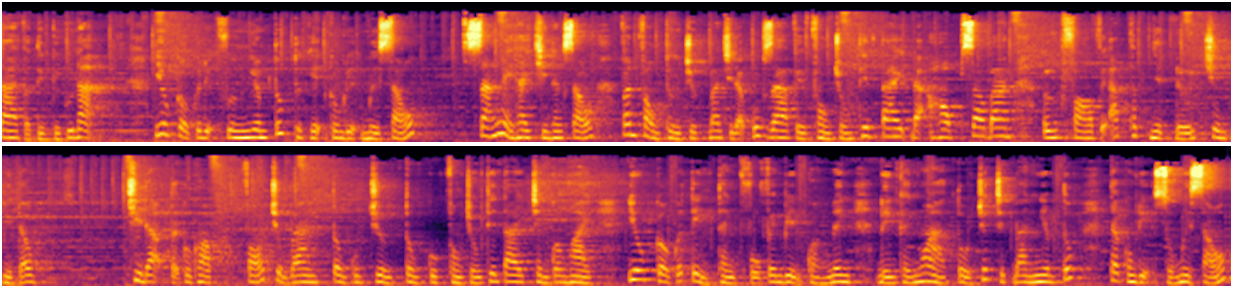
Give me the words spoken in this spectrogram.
tai và tìm kiếm cứu nạn. Yêu cầu các địa phương nghiêm túc thực hiện công điện 16 Sáng ngày 29 tháng 6, Văn phòng Thường trực Ban Chỉ đạo Quốc gia về phòng chống thiên tai đã họp giao ban ứng phó với áp thấp nhiệt đới trên Biển Đông. Chỉ đạo tại cuộc họp, Phó trưởng ban Tổng cục trưởng Tổng cục Phòng chống thiên tai Trần Quang Hoài yêu cầu các tỉnh, thành phố ven biển Quảng Ninh đến Khánh Hòa tổ chức trực ban nghiêm túc theo công điện số 16.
